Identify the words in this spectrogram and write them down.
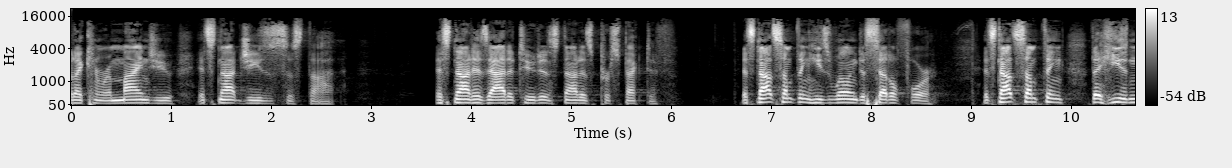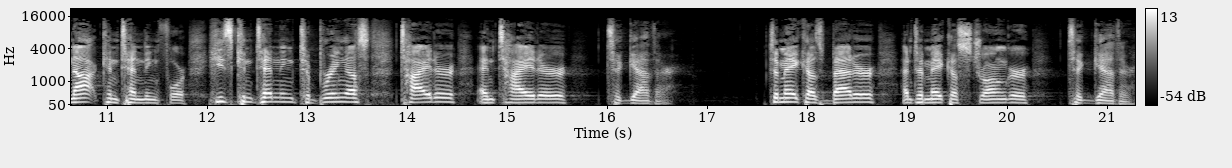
but I can remind you it's not Jesus' thought. It's not his attitude, it's not his perspective. It's not something he's willing to settle for. It's not something that he's not contending for. He's contending to bring us tighter and tighter together, to make us better and to make us stronger together.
